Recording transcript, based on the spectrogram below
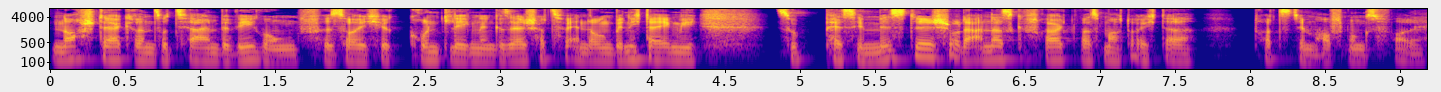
noch stärkeren sozialen Bewegungen für solche grundlegenden Gesellschaftsveränderungen. Bin ich da irgendwie zu pessimistisch oder anders gefragt, was macht euch da trotzdem hoffnungsvoll?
